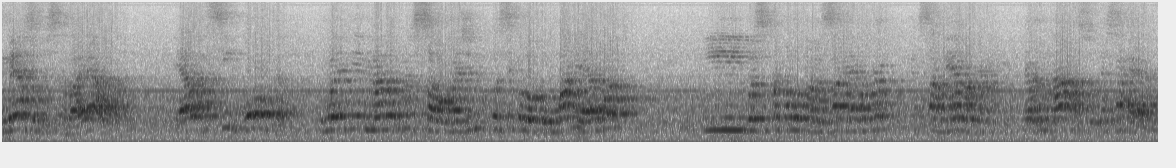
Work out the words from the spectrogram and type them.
Começa a observar ela, ela se encontra em uma determinada posição. Imagina que você colocou uma régua e você está colocando essa régua, essa régua para andar sobre essa régua.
